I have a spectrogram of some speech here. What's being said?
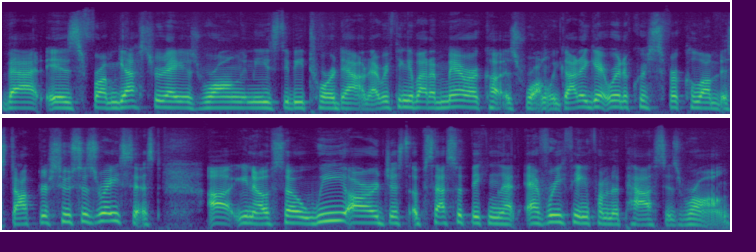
that is from yesterday is wrong and needs to be torn down. Everything about America is wrong. We got to get rid of Christopher Columbus. Dr. Seuss is racist. Uh, you know, so we are just obsessed with thinking that everything from the past is wrong.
